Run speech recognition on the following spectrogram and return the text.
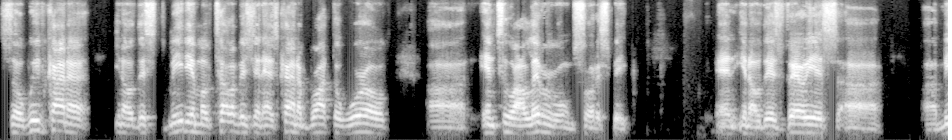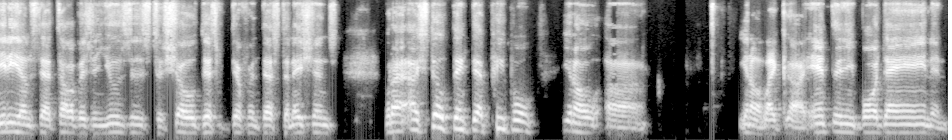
So we've kind of, you know, this medium of television has kind of brought the world uh, into our living room, so to speak. And, you know, there's various uh, uh, mediums that television uses to show this different destinations. But I, I still think that people, you know, uh, you know, like uh, Anthony Bourdain and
